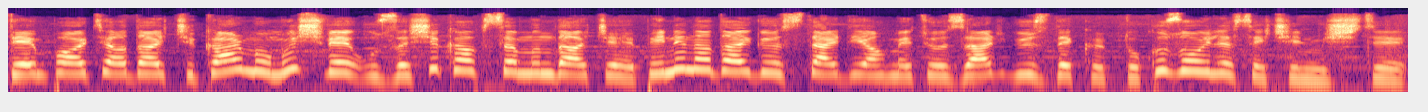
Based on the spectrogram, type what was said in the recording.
DEM Parti aday çıkarmamış ve uzlaşı kapsamında CHP'nin aday gösterdiği Ahmet Özer %49 oyla seçilmişti.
